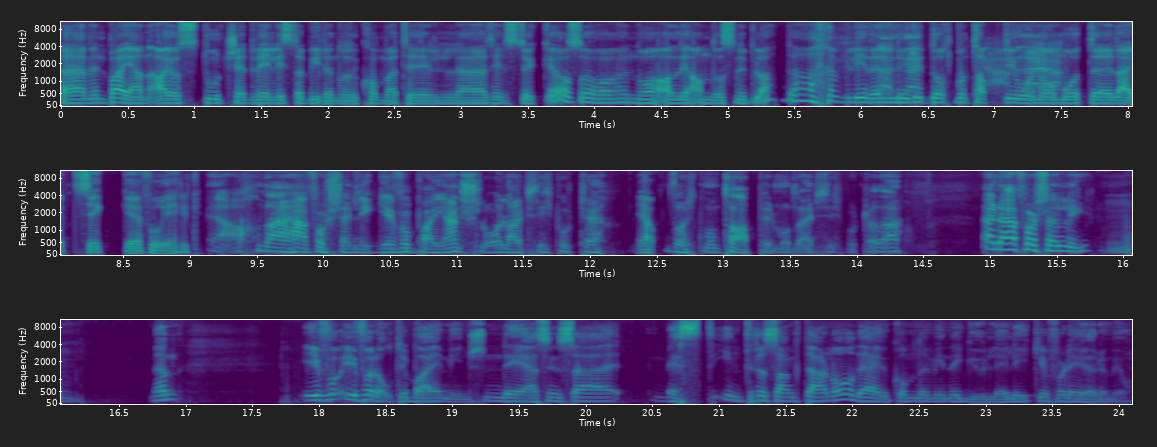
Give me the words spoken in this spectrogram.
Eh, men Bayern er jo stort sett veldig stabile når det kommer til, eh, til stykket, og så når alle de andre snubler, da blir det en lykke. Dortmund tapte jo nå mot eh, Leipzig forrige helg. Ja, det er her forskjellen ligger, for Bayern slår Leipzig borte. Ja. Dortmund taper mot Leipzig borte. Det er, det er der forskjellen ligger. Men i, for, i forhold til Bayern München, det jeg syns er mest interessant der nå, det er jo ikke om de vinner gull eller ikke, for det gjør de jo.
